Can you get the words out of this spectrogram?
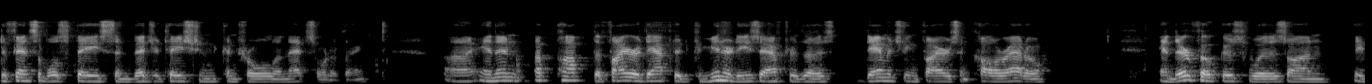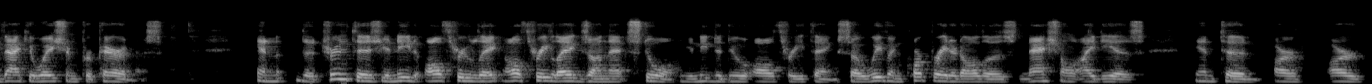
defensible space and vegetation control and that sort of thing. Uh, and then up popped the fire adapted communities after the damaging fires in Colorado. And their focus was on evacuation preparedness. And the truth is you need all three, leg, all three legs on that stool. You need to do all three things. So we've incorporated all those national ideas into our, our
